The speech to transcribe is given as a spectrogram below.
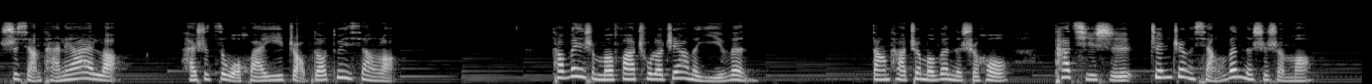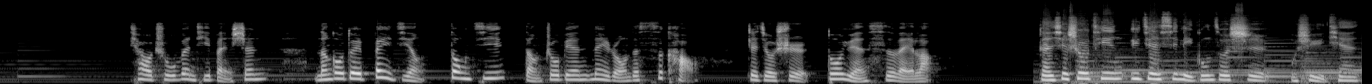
是想谈恋爱了？还是自我怀疑找不到对象了？他为什么发出了这样的疑问？当他这么问的时候，他其实真正想问的是什么？跳出问题本身，能够对背景、动机等周边内容的思考，这就是多元思维了。感谢收听遇见心理工作室，我是雨天。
